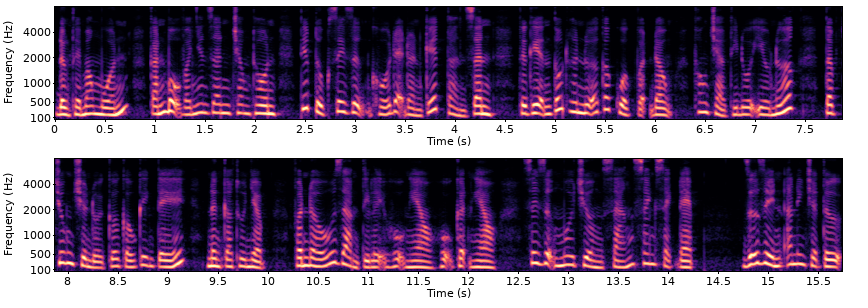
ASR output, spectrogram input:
đồng thời mong muốn cán bộ và nhân dân trong thôn tiếp tục xây dựng khối đại đoàn kết toàn dân, thực hiện tốt hơn nữa các cuộc vận động, phong trào thi đua yêu nước, tập trung chuyển đổi cơ cấu kinh tế, nâng cao thu nhập, phấn đấu giảm tỷ lệ hộ nghèo, hộ cận nghèo, xây dựng môi trường sáng xanh sạch đẹp, giữ gìn an ninh trật tự,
